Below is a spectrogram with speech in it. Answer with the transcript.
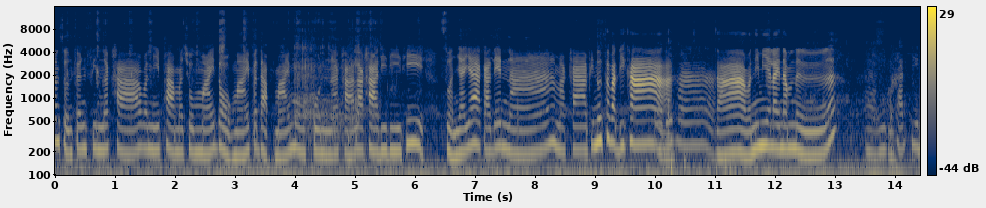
านสวนเฟรนฟินนะคะ วันนี้พามาชมไม้ดอกไม้ประดับไม้มงคลนะคะ ราคาดีๆ ที่สวนยาย่าการ์เด้นนะ มาค่ะพี่นุชสวัสดีค่ะ สวัสดีค่ะจ้าวันนี้มีอะไรนำเหนืออ่ามีประทัดจีน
